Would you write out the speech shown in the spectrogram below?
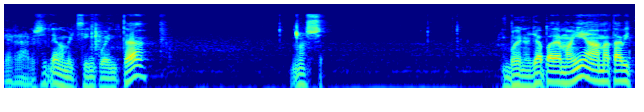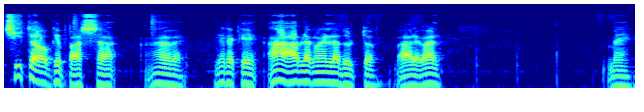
Qué raro, si tengo 1050 No sé. Bueno, ¿ya podemos ir a matar bichitos o qué pasa? A ver ¿Y ahora qué? Ah, habla con el adulto. Vale, vale. Ven,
